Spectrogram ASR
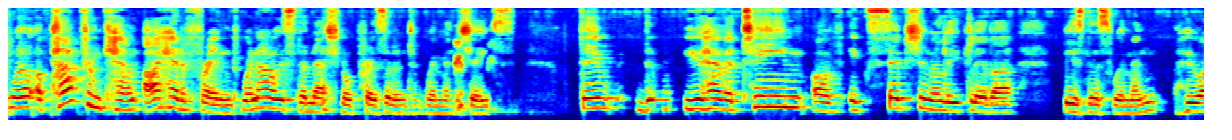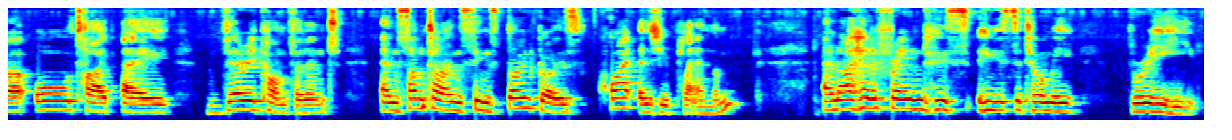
Well, apart from count, I had a friend when I was the national president of Women Chiefs. There, the, you have a team of exceptionally clever businesswomen who are all type A, very confident, and sometimes things don't go as quite as you plan them. And I had a friend who's, who used to tell me, breathe,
